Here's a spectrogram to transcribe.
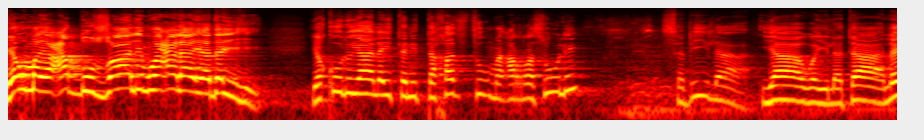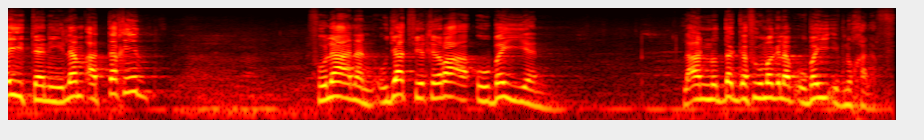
يوم يعض الظالم على يديه. يقول يا ليتني اتخذت مع الرسول سبيلا. يا ويلتا ليتني لم أتخذ فلانا. وجات في قراءة أبين لأنه الدقة فيه مقلب أبي ابن خلف.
